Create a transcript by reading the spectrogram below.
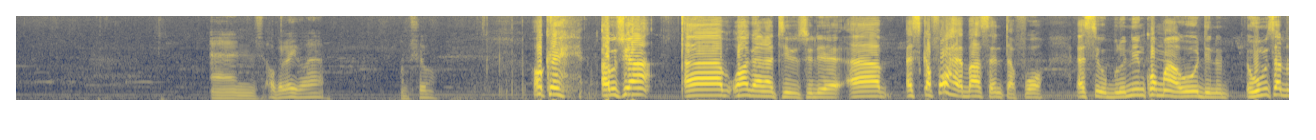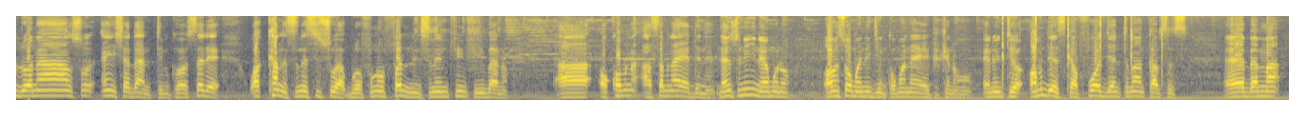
And I believe I am. I'm sure. Okay, abusua uh, wa Ghana TV so deɛ uh, Escafo Herbal Center for ɛsɛ oburoni nkɔmɔ a ɔredi no mu sɛ dodoɔ so dante because sɛdeɛ waka ne sene si so a borɔfo no fa ne sene mfimfini ba no uh, ɔkɔm no asɛm no ayɛ dene nanso ne nyinaa mu no ɔm sɛ ɔmo ani gye nkɔmɔ no a yɛtwetwe no ho. Ɛno nti ɔmo de Escafo gentleman capsules uh, bɛma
